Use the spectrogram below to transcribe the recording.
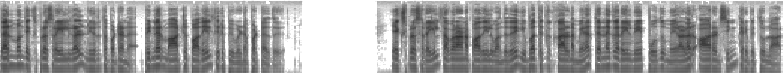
தன்பந்த் எக்ஸ்பிரஸ் ரயில்கள் நிறுத்தப்பட்டன. பின்னர் மாற்றுப்பாதையில் திருப்பிவிடப்பட்டது. எக்ஸ்பிரஸ் ரயில் தவறான பாதையில் வந்ததே விபத்துக்கு காரணம் என தென்னக ரயில்வே பொது மேலாளர் ஆர் என் சிங் தெரிவித்துள்ளார்.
